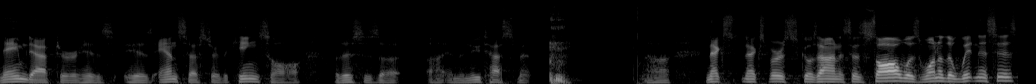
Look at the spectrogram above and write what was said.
named after his, his ancestor, the King Saul. Well, this is uh, uh, in the New Testament. uh, next, next verse goes on. It says, Saul was one of the witnesses,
